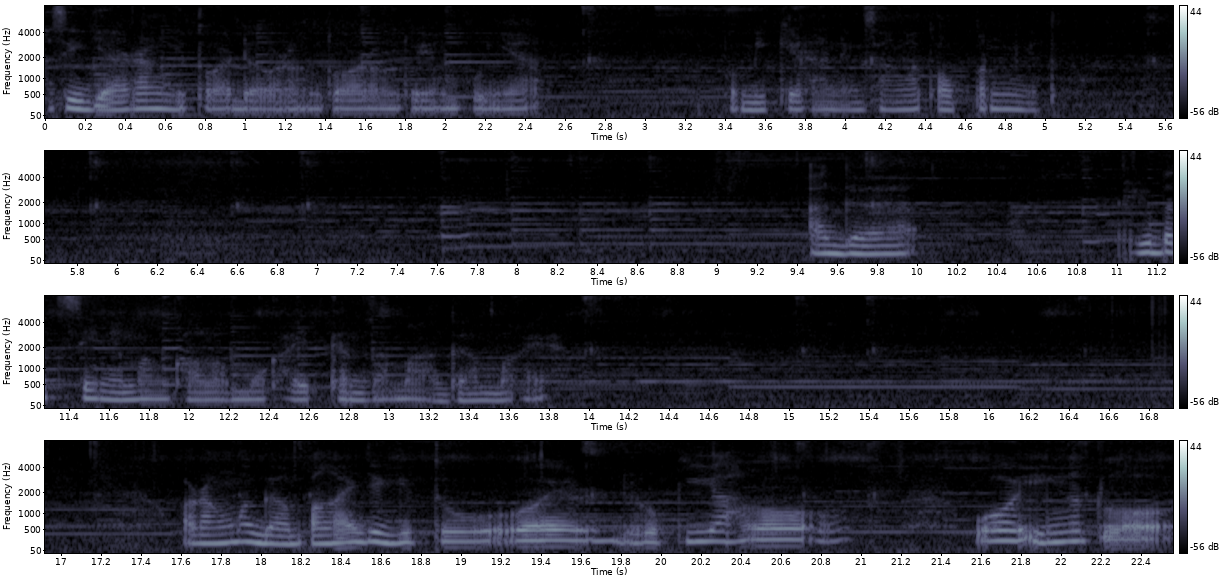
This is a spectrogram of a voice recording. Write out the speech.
Masih jarang gitu ada orang tua orang tua yang punya pemikiran yang sangat open gitu. Agak ribet sih memang kalau mau kaitkan sama agama ya orang mah gampang aja gitu woi rukiah lo woi inget lo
